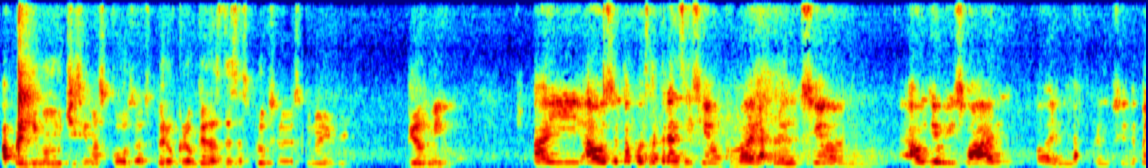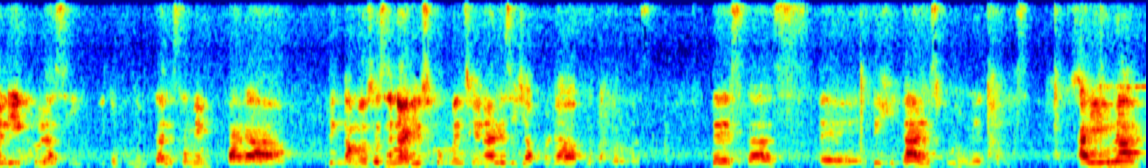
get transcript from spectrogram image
aprendimos muchísimas cosas, pero creo que esas de esas producciones que uno dice, Dios mío, Ahí a vos te tocó esa transición como de la producción audiovisual o de la producción de películas y, y documentales también para, digamos, escenarios convencionales y ya para plataformas de estas eh, digitales como Netflix. Hay, una,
